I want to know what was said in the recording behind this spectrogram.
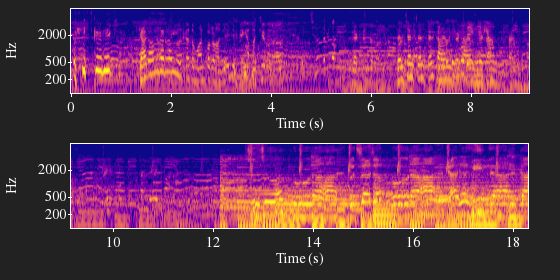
इसको देख क्या काम कर रहा है? का सामान पकड़ा दिया ये बच्चे पकड़ा। चल चल चल चल टाइम हो गया टाइम हो गया टाइम हो गया, टाइम हो गया। ये जो अब हो रहा है कुछ अजब हो रहा है क्या यही प्यार का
